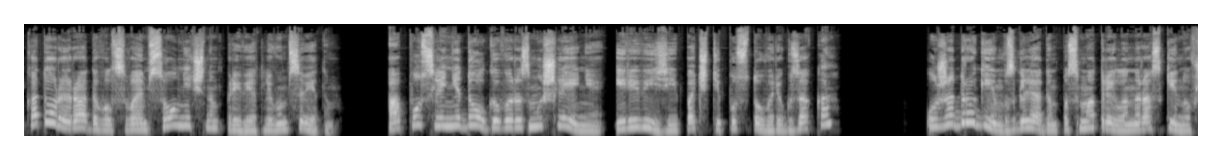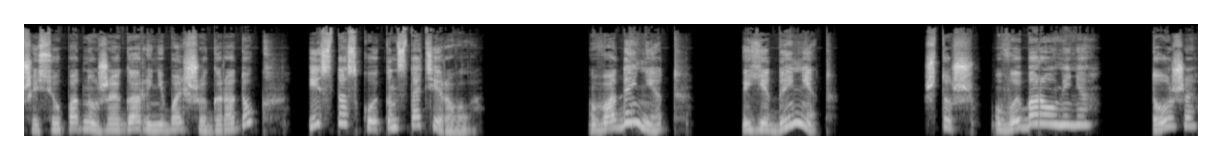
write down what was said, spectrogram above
который радовал своим солнечным приветливым светом. А после недолгого размышления и ревизии почти пустого рюкзака уже другим взглядом посмотрела на раскинувшийся у подножия горы небольшой городок и с тоской констатировала. Воды нет, еды нет. Что ж, выбора у меня тоже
